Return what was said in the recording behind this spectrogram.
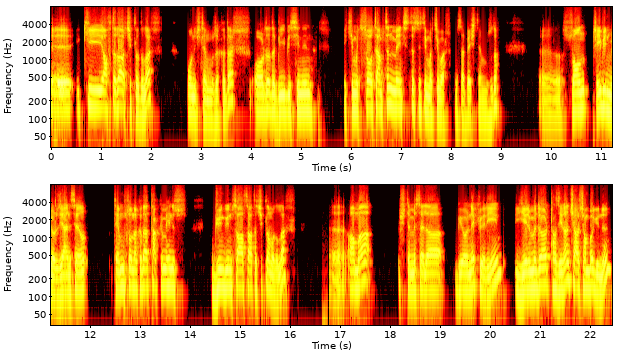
e, iki haftada açıkladılar. 13 Temmuz'a kadar. Orada da BBC'nin iki maçı Southampton Manchester City maçı var. Mesela 5 Temmuz'da. Ee, son şeyi bilmiyoruz. Yani sen, Temmuz sonuna kadar takvimi henüz gün gün saat saat açıklamadılar. Ee, ama işte mesela bir örnek vereyim. 24 Haziran Çarşamba günü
